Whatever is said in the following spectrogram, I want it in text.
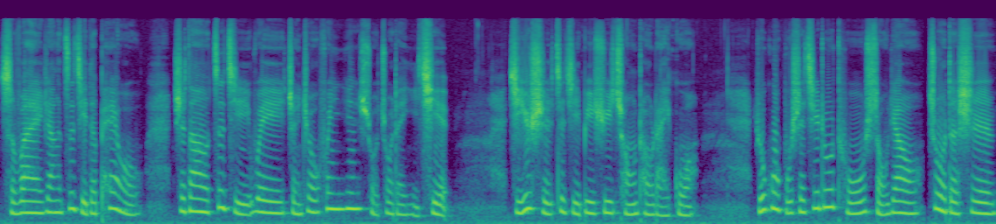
此外，让自己的配偶知道自己为拯救婚姻所做的一切。即使自己必须从头来过，如果不是基督徒，首要做的是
